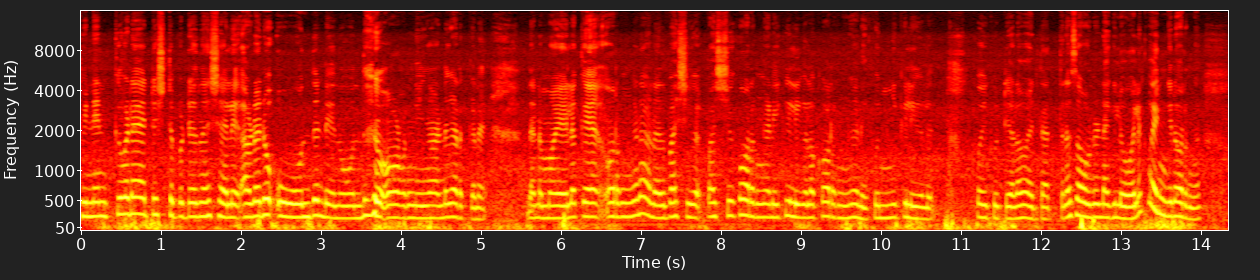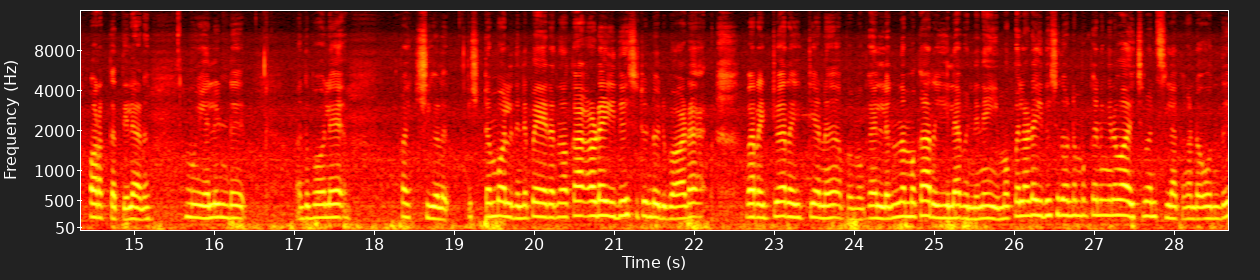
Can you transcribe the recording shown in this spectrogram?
പിന്നെ എനിക്കിവിടെ ഏറ്റവും ഇഷ്ടപ്പെട്ടതെന്ന് വെച്ചാൽ അവിടെ ഒരു ഓന്ത് ഉണ്ടായിരുന്നു. ഓന്ത് ഉറങ്ങിങ്ങാണ്ട് കിടക്കണേ. എന്താണ് മുയലൊക്കെ ഉറങ്ങണാണ് അത് പശു പശുവൊക്കെ ഉറങ്ങണി കിളികളൊക്കെ ഉറങ്ങണി. കുഞ്ഞു കിളികൾ കോഴിക്കുട്ടികളെ വരുന്നത് അത്ര സൗണ്ട് ഉണ്ടാക്കി ലോലൊക്കെ ഭയങ്കര ഉറങ്ങുക ഉറക്കത്തിലാണ്. മുയലുണ്ട്. അതുപോലെ പക്ഷികൾ ഇഷ്ടം പോലെ. ഇതിന്റെ പേരെന്നൊക്കെ അവിടെ എഴുതി വെച്ചിട്ടുണ്ട്. ഒരുപാട് വെറൈറ്റി വെറൈറ്റിയാണ് അപ്പോൾ നമുക്ക് എല്ലാം നമുക്ക് അറിയില്ല പിന്നെ നെയ്മൊക്കെ അവിടെ എഴുതി വെച്ചതുകൊണ്ട് നമുക്ക് ഇങ്ങനെ വായിച്ച് മനസ്സിലാക്കാൻ കണ്ടോ? ഒന്ന്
